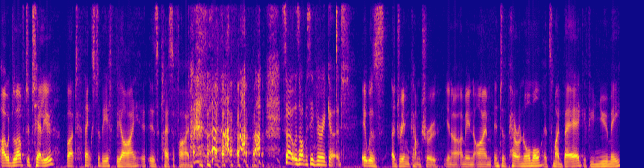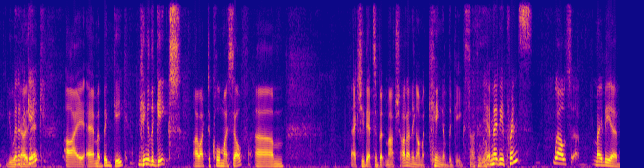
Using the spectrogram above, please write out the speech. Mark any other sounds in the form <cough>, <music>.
I would love to tell you, but thanks to the FBI, it is classified. <laughs> So it was obviously very good. it was a dream come true. You know, I mean, I'm into the paranormal. It's my bag. If you knew me, you would Bit of know a that. geek? I am a big geek, king of the geeks. I like to call myself. Um, actually, that's a bit much. I don't think I'm a king of the geeks. I think, Yeah, I'm, maybe a prince, well, it's, uh, maybe a,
